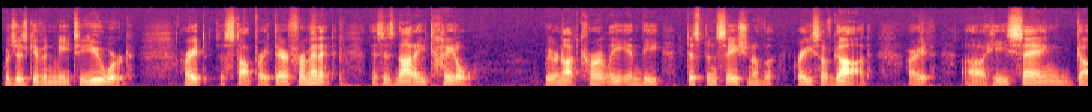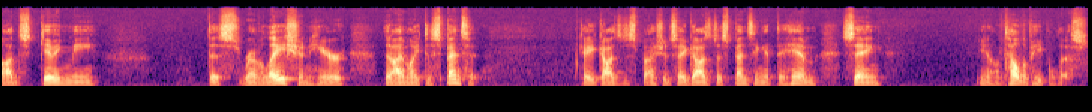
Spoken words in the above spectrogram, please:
which is given me to you word. All right, just stop right there for a minute. This is not a title. We are not currently in the dispensation of the grace of God. All right, uh, he's saying God's giving me this revelation here that I might dispense it. Okay, God's I should say God's dispensing it to him, saying, you know, tell the people this.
